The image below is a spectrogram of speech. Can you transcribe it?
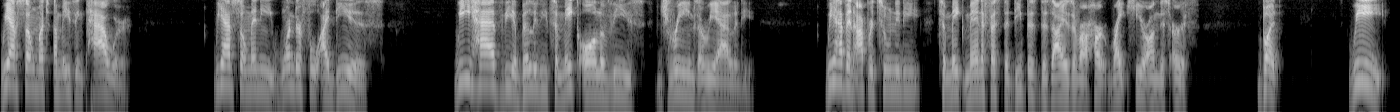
We have so much amazing power. We have so many wonderful ideas. We have the ability to make all of these dreams a reality. We have an opportunity to make manifest the deepest desires of our heart right here on this earth. But we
